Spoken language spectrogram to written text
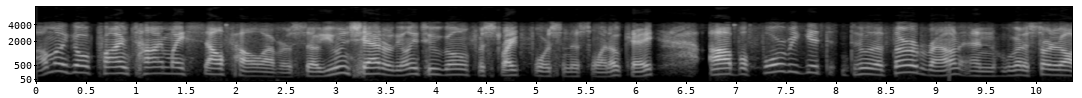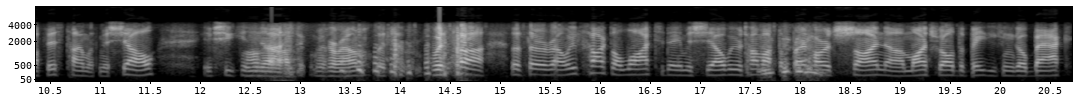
I'm going to go Prime Time myself, however. So you and Chad are the only two going for Strike Force in this one. Okay. Uh, before we get to the third round, and we're going to start it off this time with Michelle, if she can Oh, uh, stick around with with uh, the third round. We've talked a lot today, Michelle. We were talking about the Bret Hart Shawn uh, Montreal debate. You can go back.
